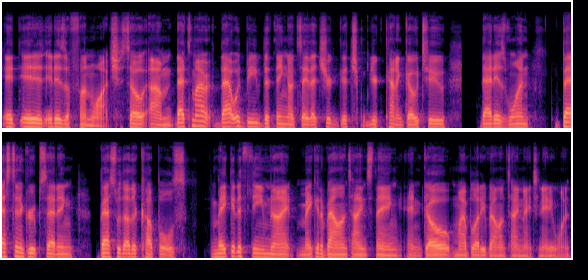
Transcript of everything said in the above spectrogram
it it it is a fun watch. So um that's my that would be the thing I'd say that's your that's your kind of go to. That is one best in a group setting, best with other couples. Make it a theme night, make it a Valentine's thing, and go My Bloody Valentine 1981.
